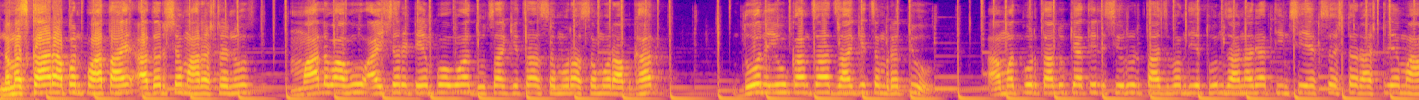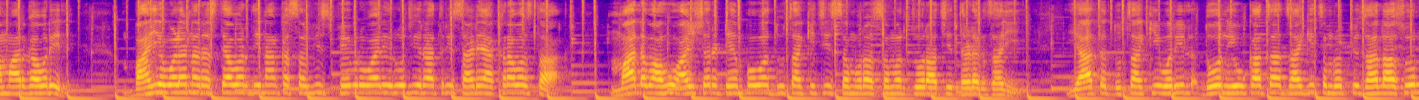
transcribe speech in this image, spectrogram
नमस्कार आपण पाहताय आदर्श महाराष्ट्र न्यूज. मालवाहू आयशर टेम्पो व दुचाकीचा समोरासमोर अपघात. दोन युवकांचा जागीच मृत्यू. अहमदपूर तालुक्यातील शिरूर ताजबंद येथून जाणाऱ्या तीनशे एकसष्ट राष्ट्रीय महामार्गावरील बाह्यवळण रस्त्यावर दिनांक सव्वीस फेब्रुवारी रोजी रात्री साडे अकरा वाजता मालवाहू आयशर टेम्पो व दुचाकीची समोरासमोर जोराची धडक झाली. यात दुचाकीवरील दोन युवकाचा जागीच मृत्यू झाला असून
